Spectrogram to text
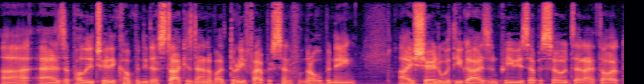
uh, as a publicly traded company. Their stock is down about 35% from their opening. I shared with you guys in previous episodes that I thought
